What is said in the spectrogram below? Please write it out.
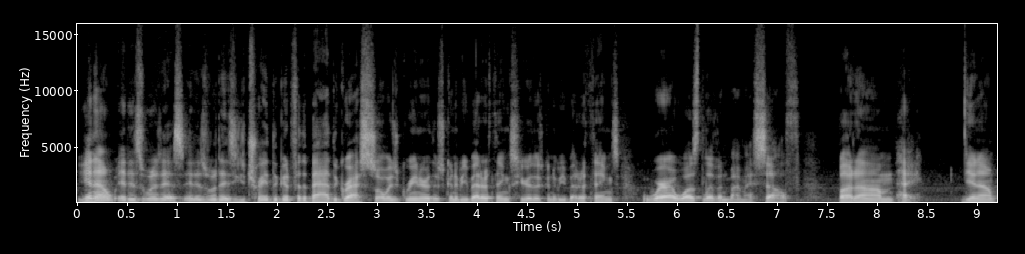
You know, it is what it is. It is what it is. You trade the good for the bad. The grass is always greener. There's going to be better things here. There's going to be better things where I was living by myself. But um, hey, you know,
